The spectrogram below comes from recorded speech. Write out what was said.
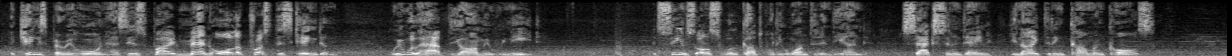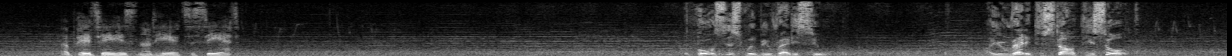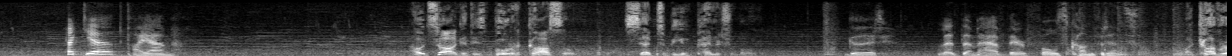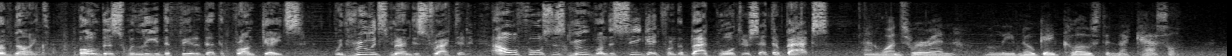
the Kingsbury Horn has inspired men all across this kingdom. We will have the army we need. It seems Oswald got what he wanted in the end. Saxon and Dane united in common cause. A pity he's not here to see it. The forces will be ready soon. Are you ready to start the assault? Heck yeah. I am. Our target is Burgh Castle, said to be impenetrable. Good. Let them have their false confidence. By cover of night, Valdis will lead the field at the front gates. With Rued's men distracted, our forces move on the sea gate from the backwaters at their backs. And once we're in, we'll leave no gate closed in that castle.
